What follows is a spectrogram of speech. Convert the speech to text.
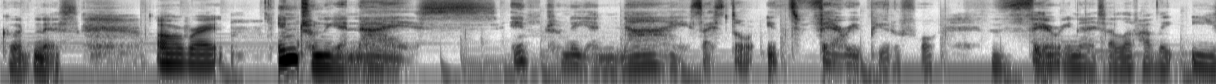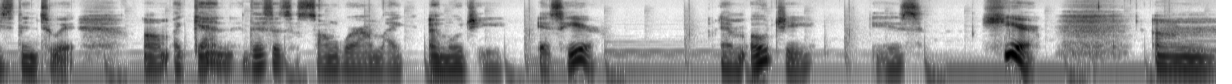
goodness. All right, intro nice introduced and nice. I still, it's very beautiful, very nice. I love how they eased into it. Um, again, this is a song where I'm like, MOG is here. MOG is here. Um,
